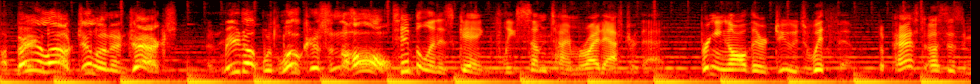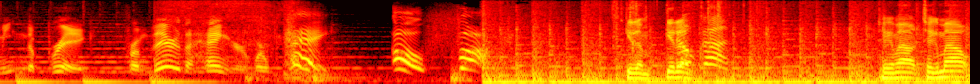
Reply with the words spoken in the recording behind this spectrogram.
I bail out Dylan and Jax and meet up with Locus in the hall. Temple and his gang flee sometime right after that, bringing all their dudes with them. The past us is meeting the brig. From there, the hangar where. Hey! Oh, fuck! Get him, get him. no him. gun. Take him out, take him out.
